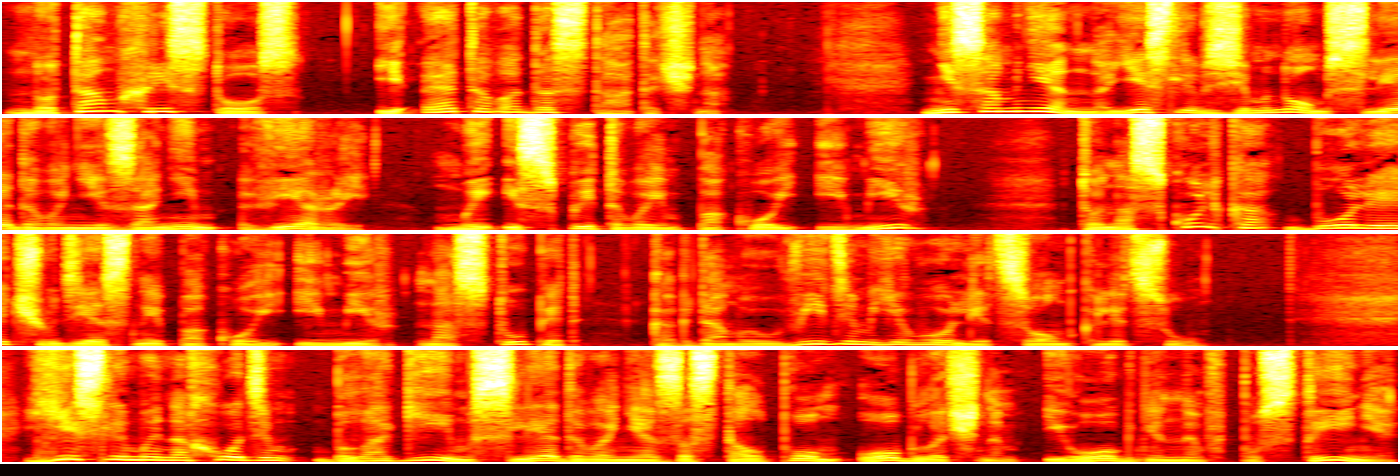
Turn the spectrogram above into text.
Но там Христос, и этого достаточно. Несомненно, если в земном следовании за Ним верой мы испытываем покой и мир – то насколько более чудесный покой и мир наступит, когда мы увидим его лицом к лицу. Если мы находим благим следование за столпом облачным и огненным в пустыне,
